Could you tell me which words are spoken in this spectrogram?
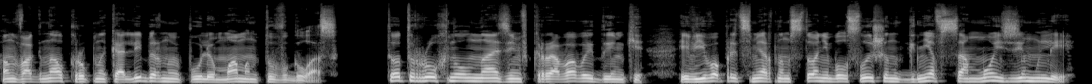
Он вогнал крупнокалиберную пулю мамонту в глаз. Тот рухнул на земь в кровавой дымке, и в его предсмертном стоне был слышен гнев самой земли.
